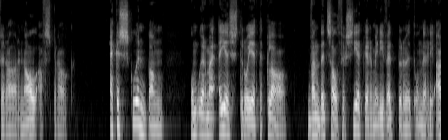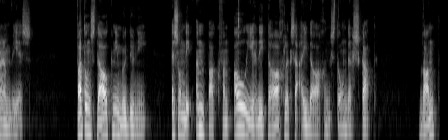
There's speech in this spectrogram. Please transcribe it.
vir haar naalafspraak. Ek is skoon bang om oor my eie strooie te kla want dit sal verseker met die witbrood onder die arm wees Wat ons dalk nie moet doen nie, is om die impak van al hierdie daaglikse uitdagings te onderskat. Want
